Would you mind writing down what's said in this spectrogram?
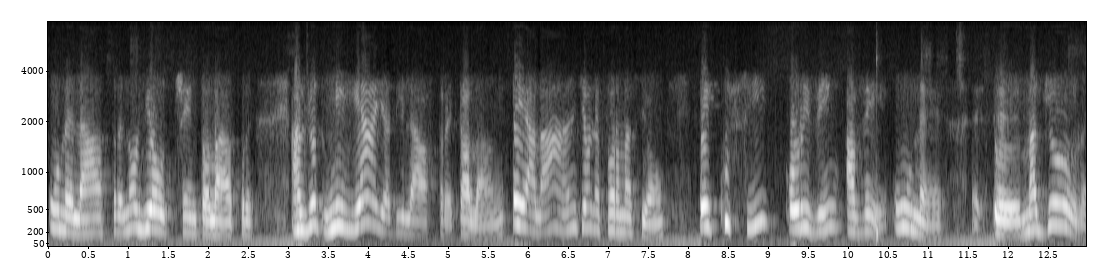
una lastre, non vi ho cento lastre, ha migliaia di lastre talan e ha anche una formazione. E così arriviamo a avere una eh, eh, maggiore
